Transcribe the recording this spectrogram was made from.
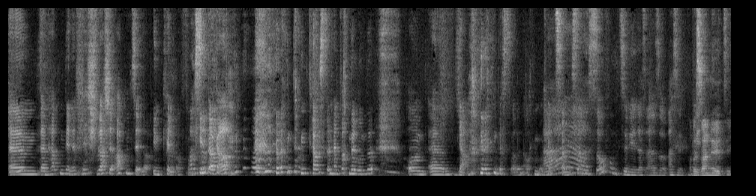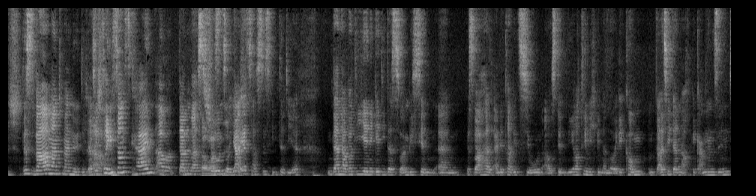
ähm, dann hatten wir eine Flasch- Flasche Appenzeller im Keller vom so. Kindergarten. Und dann kam es dann einfach eine Runde. Und ähm, ja, das war dann auch immer ganz Ah, amüsant. so funktioniert das also. also Aber es war nötig. Das war manchmal nötig. Also ich Ja. trinke sonst keinen, aber dann war es Da war's schon so, nötig. ja, jetzt hast du es hinter dir. Und dann aber diejenige, die das so ein bisschen, ähm, das war halt eine Tradition aus dem Lehrerteam, ich bin dann neu gekommen und als sie danach gegangen sind,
